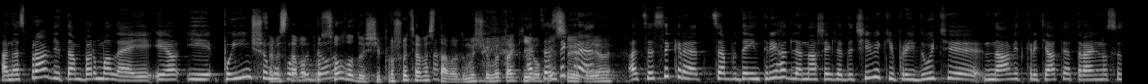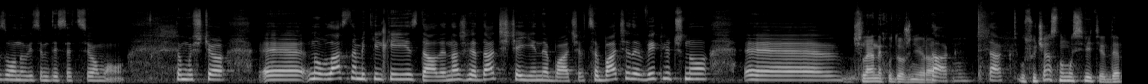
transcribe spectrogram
а насправді там бармалеї. І, і по-іншому вистава про солодощі. Про що ця вистава? Тому що ви так її А це описуєте. секрет. Я... А це секрет. Це буде інтрига для наших глядачів, які прийдуть е, на відкриття театрального сезону 87-го. Тому що е, ну, власне ми тільки її здали. Наш глядач ще її не бачив. Це бачили виключно е, Члени художньої ради. так, так. У сучасному світі, де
